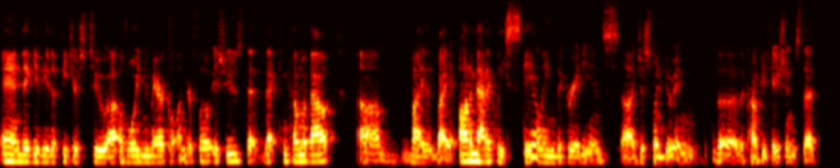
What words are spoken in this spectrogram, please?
And they give you the features to uh, avoid numerical underflow issues that, that can come about um, by, by automatically scaling the gradients uh, just when doing the, the computations that,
